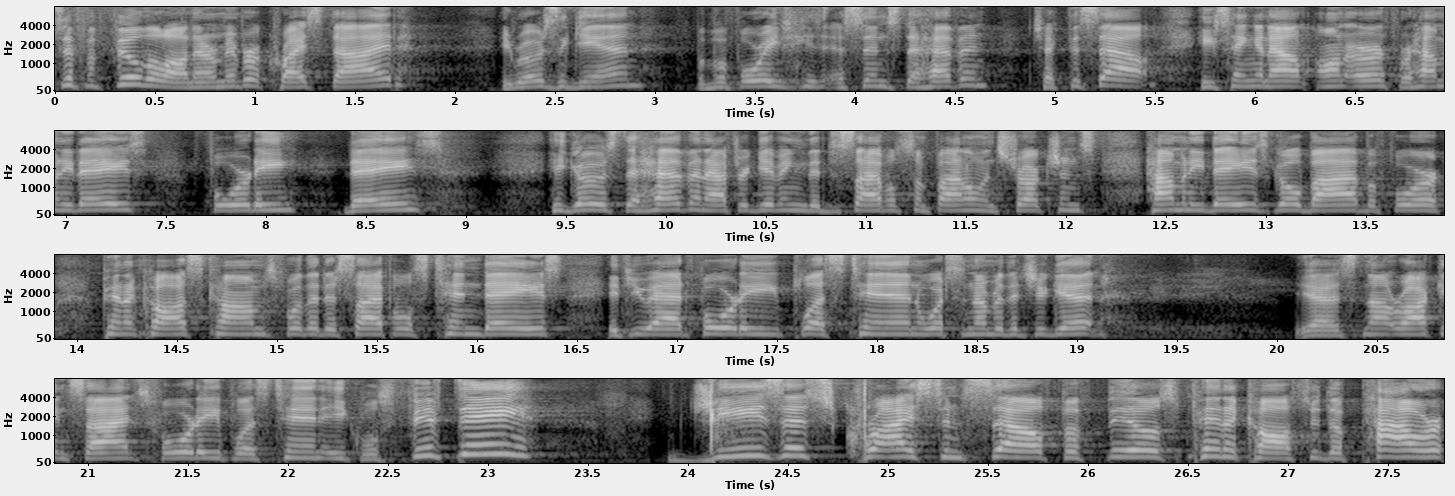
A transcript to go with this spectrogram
to fulfill the law. Now, remember, Christ died, He rose again, but before He ascends to heaven, check this out. He's hanging out on earth for how many days? 40 days. He goes to heaven after giving the disciples some final instructions. How many days go by before Pentecost comes for the disciples? 10 days. If you add 40 plus 10, what's the number that you get? Yeah, it's not rocket science. 40 plus 10 equals 50. Jesus Christ Himself fulfills Pentecost through the power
